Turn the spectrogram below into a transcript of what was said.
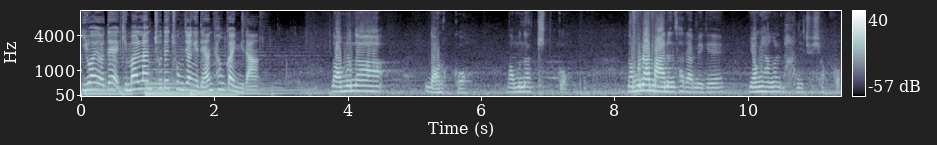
이화여대 김한란 초대 총장에 대한 평가입니다. 너무나 넓고 너무나 깊고 너무나 많은 사람에게 영향을 많이 주셨고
